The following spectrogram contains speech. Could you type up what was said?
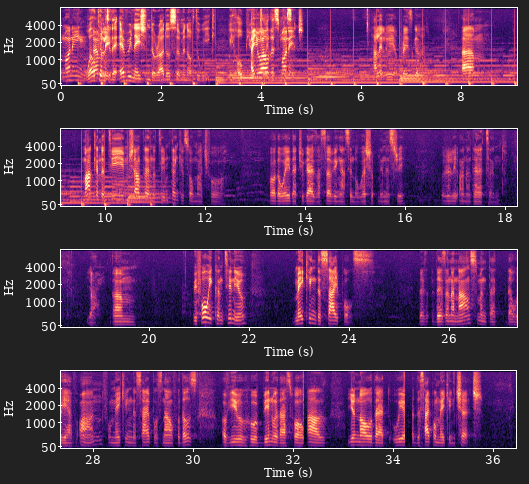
Good morning. Welcome family. to the Every Nation Dorado Sermon of the Week. We hope you Are you well this this morning? message. Hallelujah. Praise God. Um, Mark and the team, Shelter and the team, thank you so much for, for the way that you guys are serving us in the worship ministry. We really honor that. And yeah. Um, before we continue, making disciples. There's, there's an announcement that, that we have on for making disciples. Now, for those of you who have been with us for a while, you know that we are a disciple making church.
